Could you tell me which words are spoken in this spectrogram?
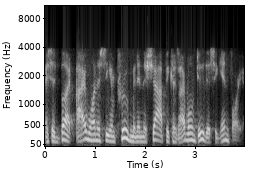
I said, But I want to see improvement in the shop because I won't do this again for you.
